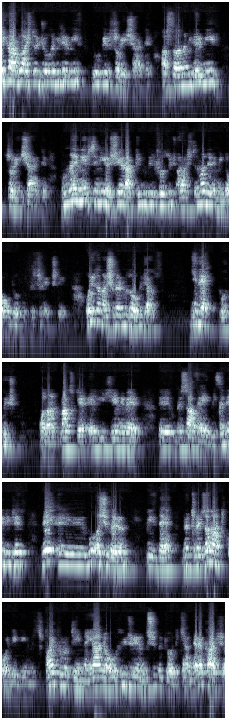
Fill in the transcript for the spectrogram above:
tekrar bulaştırıcı olabilir miyiz? Bu bir soru işareti. Hastalanabilir miyiz? Soru işareti. Bunların hepsini yaşayarak çünkü bir faz 3 araştırma döneminde olduğumuz bir süreçteyiz. O yüzden aşılarımız olacağız. Yine bu üç olan maske, el hijyeni ve e, mesafeye dikkat edeceğiz. Ve e, bu aşıların bizde nötralizan antikor dediğimiz spike proteinine yani o hücrenin dışındaki o dikenlere karşı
